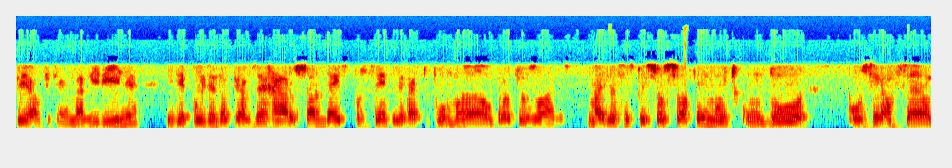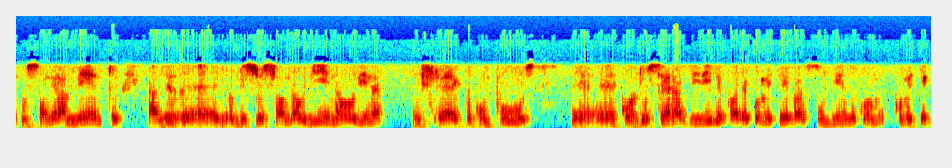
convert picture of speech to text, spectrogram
pélvica, na virilha e depois pelvis. É raro, só 10% ele vai para o pulmão, para outros órgãos. Mas essas pessoas sofrem muito com dor, com ulceração, com sangramento, às vezes é, obstrução da urina, a urina infecta com pus. É, é, quando ulcera a virilha, pode acometer vasos sanguíneos, acometer,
